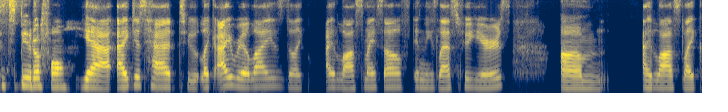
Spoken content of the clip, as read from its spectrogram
It's just beautiful. yeah. I just had to like I realized like I lost myself in these last few years. Um, I lost like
